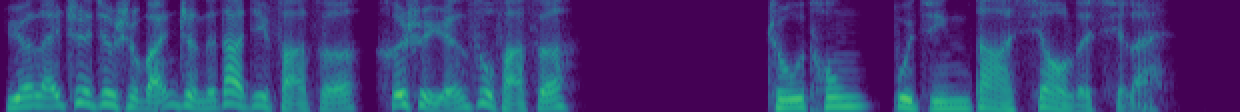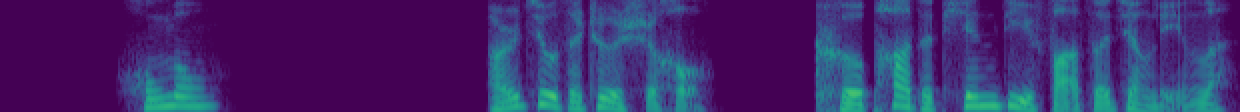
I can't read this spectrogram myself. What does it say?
原来这就是完整的大地法则和水元素法则。周通不禁大笑了起来。轰隆！而就在这时候，可怕的天地法则降临了。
